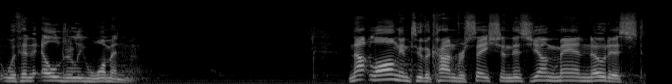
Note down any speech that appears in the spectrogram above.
with an elderly woman. Not long into the conversation, this young man noticed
